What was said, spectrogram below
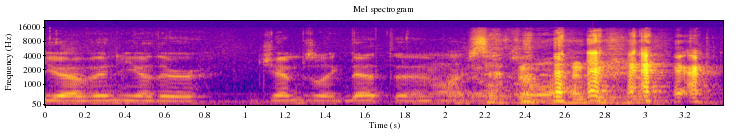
You have any other gems like that, No, Marcel? that was all I. Maybe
